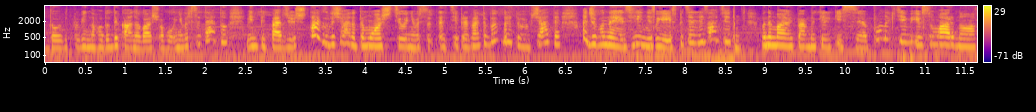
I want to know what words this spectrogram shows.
до відповідного до декану вашого університету. Він підтверджує, що так, звичайно, ти можеш ці університет ці предмети вибрати, вивчати, адже вони згідні своєї спеціалізації, вони мають певну кількість е, пунктів, і сумарно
